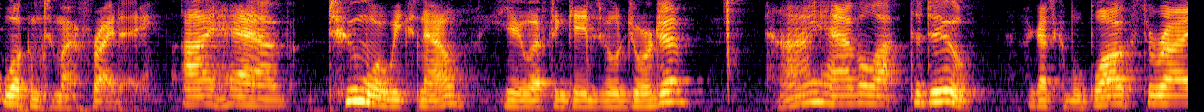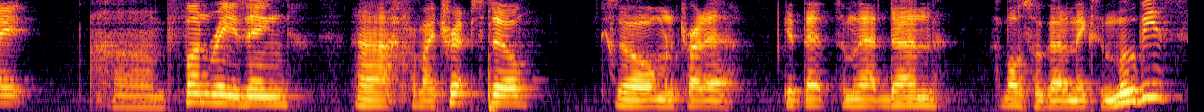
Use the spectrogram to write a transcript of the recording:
welcome to my Friday. I have two more weeks now here left in Gainesville, Georgia, and I have a lot to do. I got a couple blogs to write, um, fundraising uh, for my trip still, so I'm gonna try to get that some of that done. I've also got to make some movies,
